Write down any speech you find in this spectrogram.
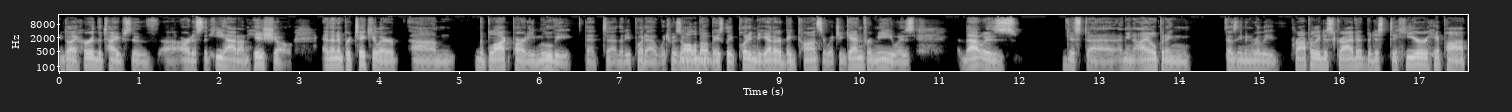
until I heard the types of uh, artists that he had on his show, and then in particular. Um, the Block Party movie that uh, that he put out, which was all about basically putting together a big concert, which again for me was that was just uh, I mean eye opening doesn't even really properly describe it, but just to hear hip hop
